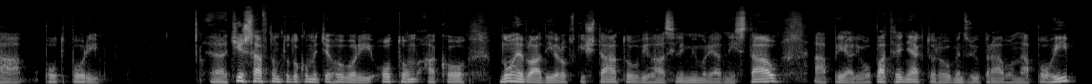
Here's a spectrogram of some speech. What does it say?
a podpory. E, tiež sa v tomto dokumente hovorí o tom, ako mnohé vlády európskych štátov vyhlásili mimoriadný stav a prijali opatrenia, ktoré obmedzujú právo na pohyb,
